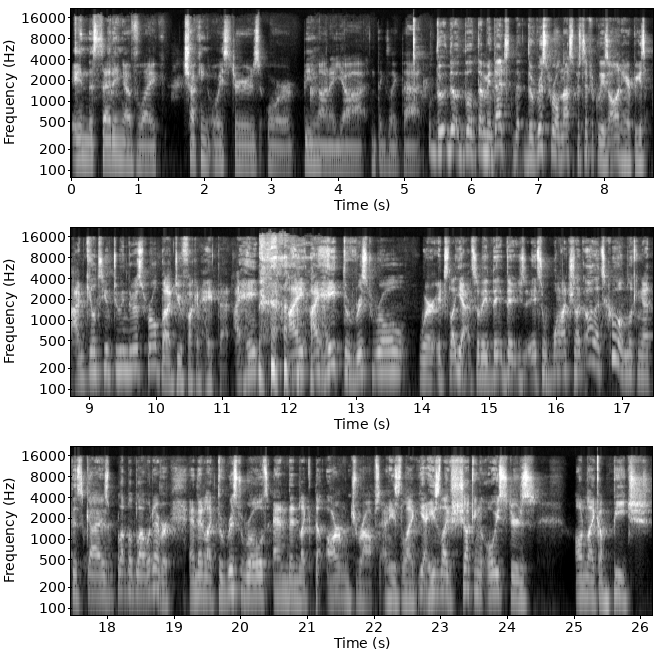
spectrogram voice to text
in the setting of like chucking oysters or being on a yacht and things like that. The, the, the, I mean, that's the, the wrist roll. Not specifically is on here because I'm guilty of doing the wrist roll, but I do fucking hate that. I hate, I, I hate the wrist roll where it's like, yeah. So they, they, they it's a watch. Like, oh, that's cool. I'm looking at this guy's blah blah blah whatever, and then like the wrist rolls, and then like the arm drops, and he's like, yeah, he's like shucking oysters on like a beach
